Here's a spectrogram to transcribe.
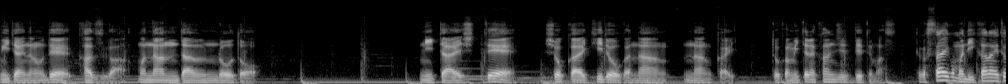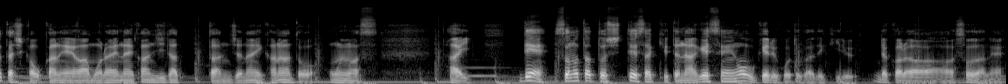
みたいなので数が、まあ、何ダウンロードに対して初回起動が何何回とかみたいな感じで出てます。だから最後までいかないと確かお金はもらえない感じだったんじゃないかなと思います。はい。で、その他としてさっき言った投げ銭を受けることができる。だから、そうだね。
